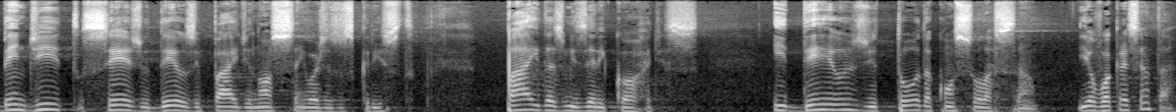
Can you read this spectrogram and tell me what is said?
Bendito seja o Deus e Pai de nosso Senhor Jesus Cristo, Pai das misericórdias e Deus de toda consolação. E eu vou acrescentar:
